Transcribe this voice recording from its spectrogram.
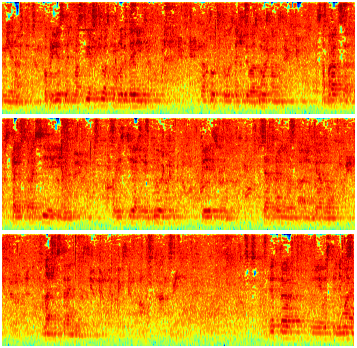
мира. Поприветствовать в Москве. Хочу вас поблагодарить за то, что вы сочли возможным собраться в столице России и провести очередную третью театральную олимпиаду в нашей стране. Это мы воспринимаем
